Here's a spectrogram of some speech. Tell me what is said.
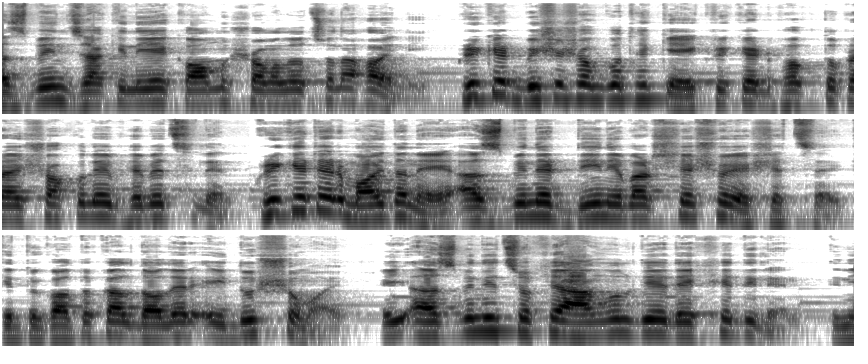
আজবিন যাকে নিয়ে কম সমালোচনা হয়নি। ক্রিকেট বিশেষজ্ঞ থেকে ক্রিকেট ভক্ত প্রায় সকলে ভেবেছিলেন, ক্রিকেটের ময়দানে আজবিনের দিন এবার শেষ হয়ে এসেছে, কিন্তু গতকাল দলের এই দুঃসময় এই আজবিনী চোখে আঙুল দিয়ে দেখিয়ে দিলেন, তিনি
